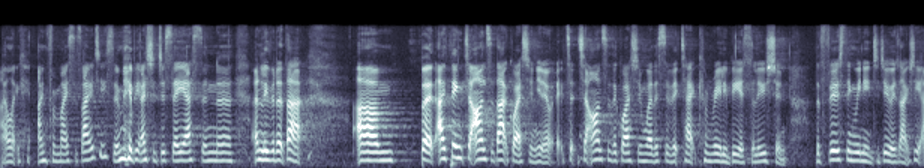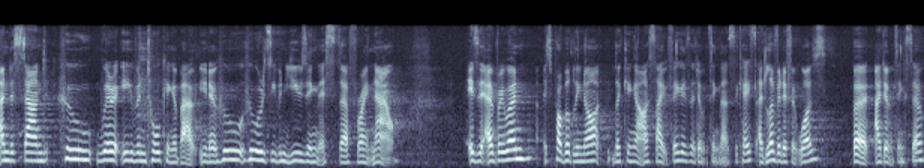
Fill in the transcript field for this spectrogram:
I like, I'm from mySociety, so maybe I should just say yes and, uh, and leave it at that. Um, but I think to answer that question, you know, to, to answer the question whether civic tech can really be a solution, the first thing we need to do is actually understand who we're even talking about, you know, who, who is even using this stuff right now. Is it everyone? It's probably not. Looking at our site figures, I don't think that's the case. I'd love it if it was, but I don't think so.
